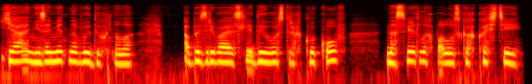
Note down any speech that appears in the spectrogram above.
Я незаметно выдохнула, обозревая следы острых клыков на светлых полосках костей.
